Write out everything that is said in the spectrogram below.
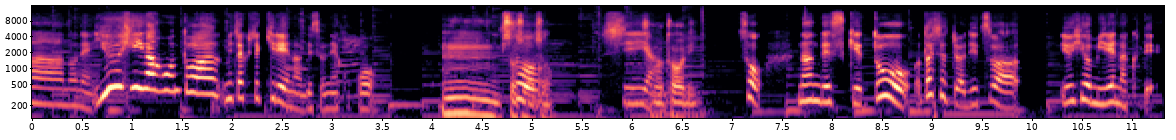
あのね夕日が本当はめちゃくちゃ綺麗なんですよねここ。嗯，そうそうそう。シアンその通り。そう。なんですけど私たちは実は夕日を見れなくて。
